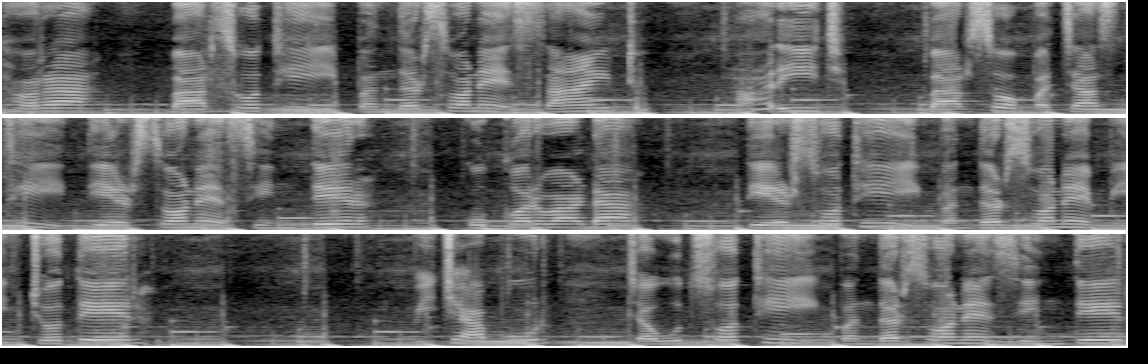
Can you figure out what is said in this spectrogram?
થરા બારસોથી પંદરસો ને સાઠ હારીજ બારસો પચાસથી તેરસો ને સિત્તેર, કુકરવાડા તેરસોથી પંદરસો ને પંચોતેર, વિજાપુર ચૌદસોથી પંદરસો ને સિત્તેર,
